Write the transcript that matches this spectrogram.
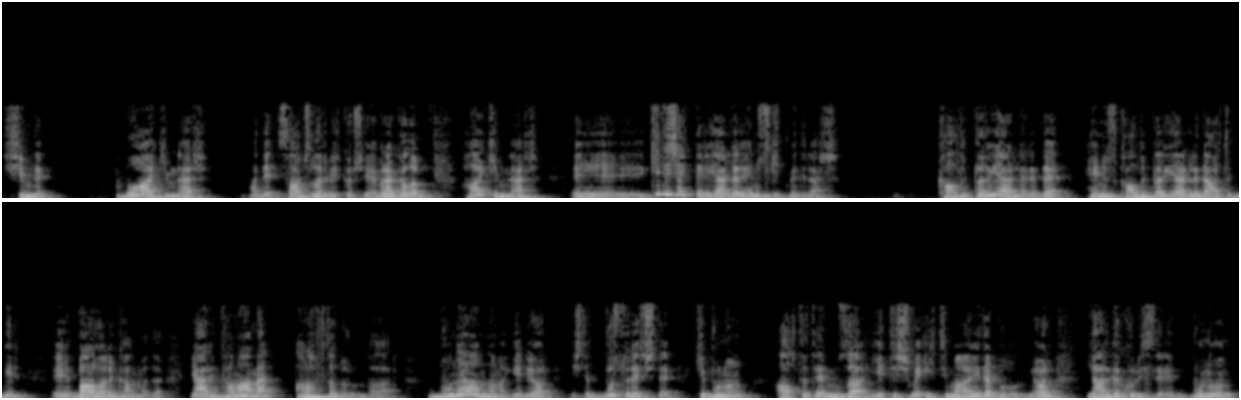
Şimdi bu hakimler, hadi savcıları bir köşeye bırakalım. Hakimler e, gidecekleri yerlere henüz gitmediler. Kaldıkları yerlere de henüz kaldıkları yerle de artık bir e, bağları kalmadı. Yani tamamen arafta durumdalar. Bu ne anlama geliyor? İşte bu süreçte ki bunun 6 Temmuz'a yetişme ihtimali de bulunuyor. Yargı kulisleri bunun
